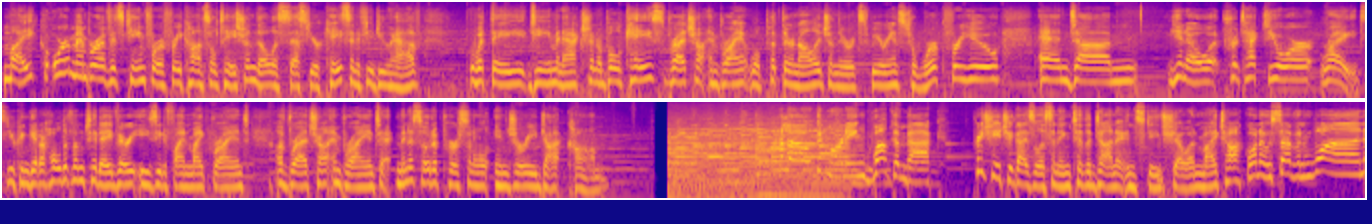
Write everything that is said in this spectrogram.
Mike or a member of his team for a free consultation. They'll assess your case, and if you do have what they deem an actionable case, Bradshaw and Bryant will put their knowledge and their experience to work for you. And, um, you know, protect your rights. You can get a hold of them today. Very easy to find Mike Bryant of Bradshaw and Bryant at minnesotapersonalinjury.com. Hello, good morning. Welcome back. Appreciate you guys listening to the Donna and Steve show on My Talk 1071,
